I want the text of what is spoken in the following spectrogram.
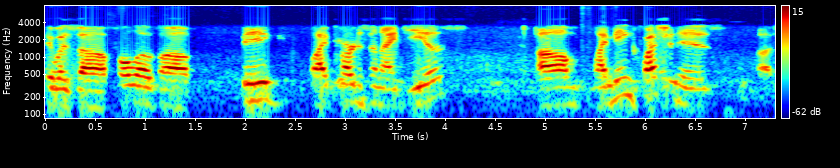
It was uh, full of uh, big bipartisan ideas. Um, my main question is, uh,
